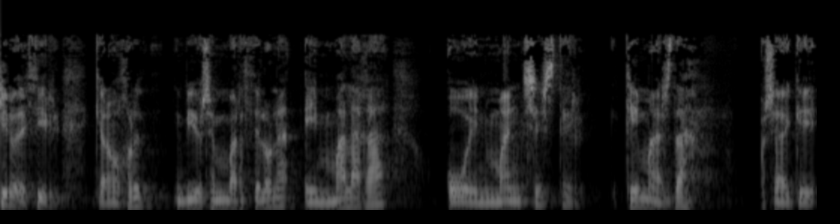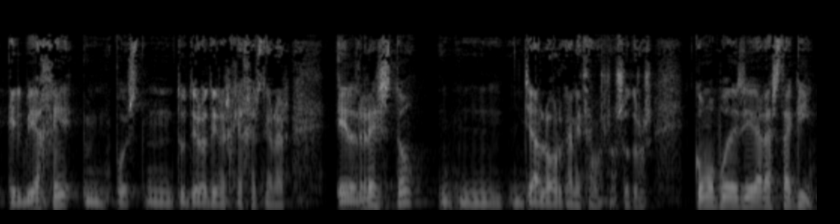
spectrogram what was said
Quiero decir que a lo mejor vives en Barcelona, en Málaga o en Manchester. ¿Qué más da? O sea que el viaje, mm, pues mm, tú te lo tienes que gestionar. El resto mm, ya lo organizamos nosotros. ¿Cómo puedes llegar hasta aquí?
